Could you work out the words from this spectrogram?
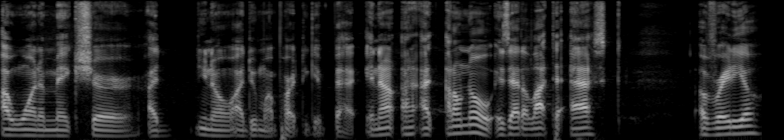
i want to make sure i you know i do my part to give back. And i i i don't know is that a lot to ask of radio?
